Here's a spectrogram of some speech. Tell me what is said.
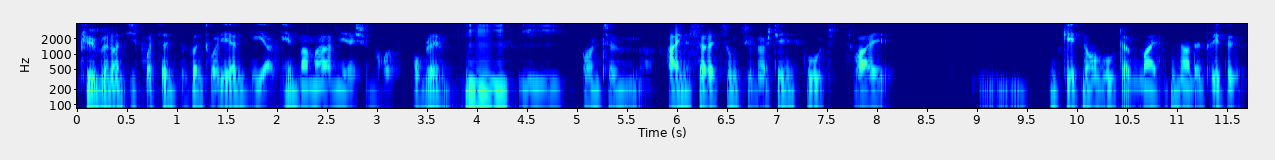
95 Prozent zu kontrollieren, die haben irgendwann mal haben echt ein großes Problem. Mhm. Und ähm, eine Verletzung zu überstehen ist gut, zwei geht noch gut. Am meisten hat der dritte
